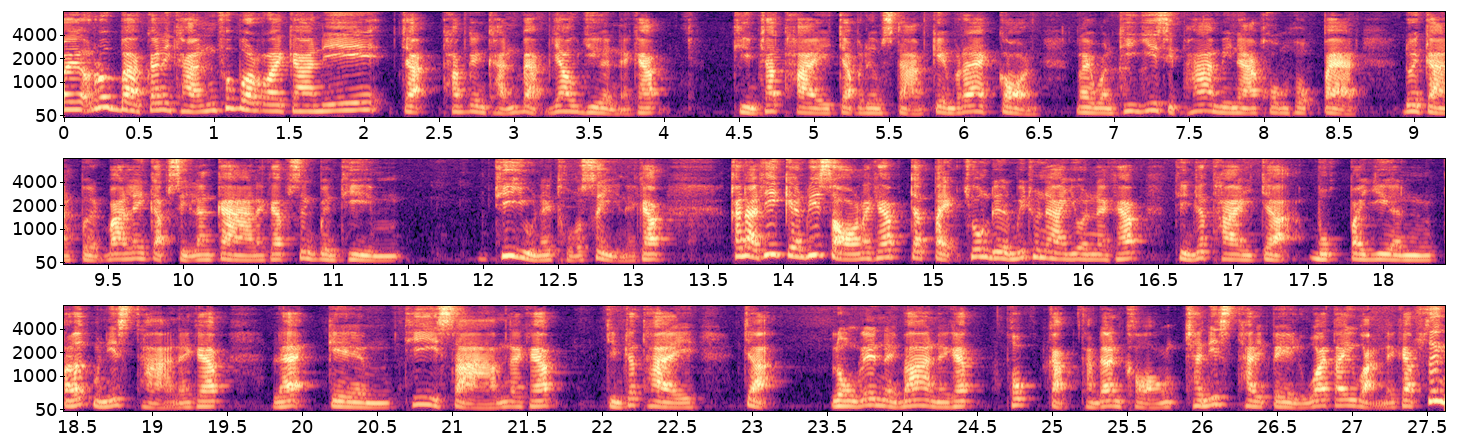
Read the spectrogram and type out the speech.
ยรูปแบบการแข่งขันฟุตบอลรายการนี้จะทำการแข่งขันแบบเย่าเยือนนะครับทีมชาติไทยจะประเดิมสนามเกมแรกก่อน ในวันที่ 25 มีนาคม 68 ด้วยการเปิดบ้านเล่นกับศรีลังกานะครับซึ่งเป็นทีม ที่อยู่ในโถ4นะครับขณะที่เกมที่2นะครับจะเตะช่วงเดือนมิถุนายนนะครับทีมชาติไทยจะบุกไปเยือนเติร์กเมนิสถานนะครับและเกมที่3นะครับทีมชาติไทยจะลงเล่นในบ้านนะครับพบกับทางด้านของชนิสไทเปหรือว่าไต้หวันนะครับซึ่ง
